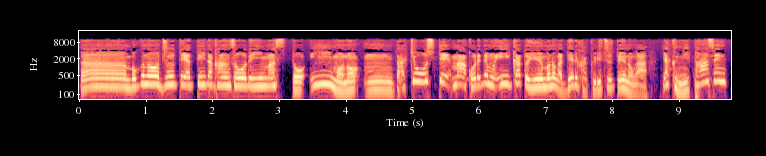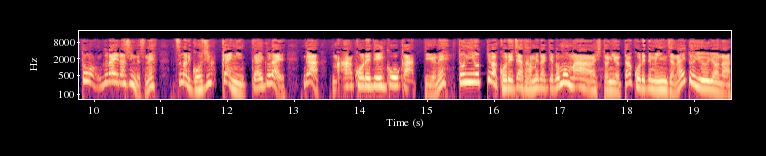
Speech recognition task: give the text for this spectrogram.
あ僕のずっとやっていた感想で言いますと、いいもの、うん、妥協して、まあこれでもいいかというものが出る確率というのが約2%ぐらいらしいんですね。つまり50回に1回ぐらいが、まあこれでいこうかっていうね。人によってはこれじゃダメだけども、まあ人によってはこれでもいいんじゃないというような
